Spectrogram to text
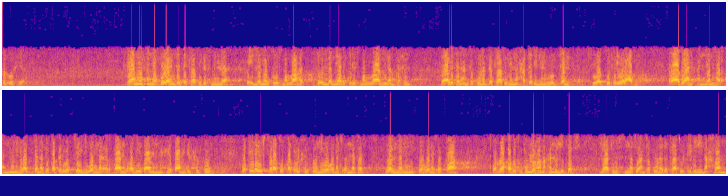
كالأضحية ثانيا أن يقول عند الزكاة بسم الله فإن لم يذكر اسم الله فإن لم يذكر اسم الله لم تحل. ثالثا أن تكون الزكاة بمحدد منه الدم سوى الظفر والعظم. رابعا أن ينهر أن ينهر الدم بقطع الوجهين وهما العرقان الغليظان المحيطان بالحلقوم. وقيل يشترط قطع الحلقوم وهو مجرى النفس والمني وهو مجرى الطعام. والرقبة كلها محل للذبح لكن السنة أن تكون زكاة الإبل نحرا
